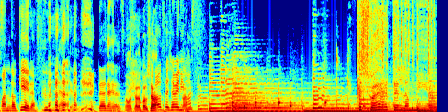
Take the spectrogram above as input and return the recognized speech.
Cuando quieras. Gracias. Gracias. gracias. ¿Vamos a la pausa? Pausa, ya venimos. Dale. Qué suerte la mía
